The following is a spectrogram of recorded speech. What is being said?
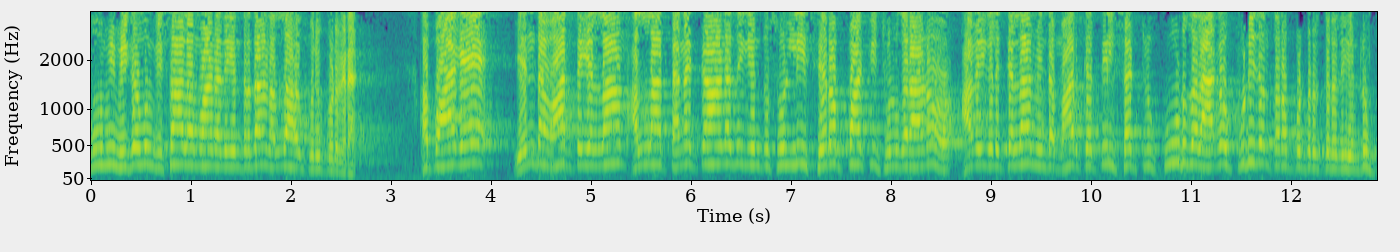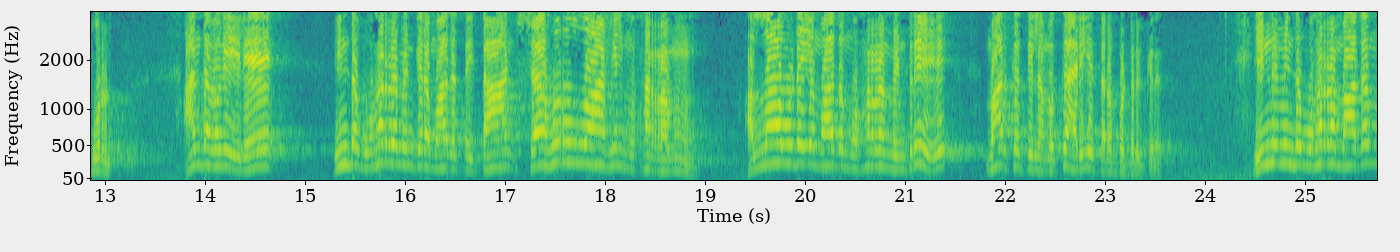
பூமி மிகவும் விசாலமானது என்றுதான் அல்லாஹ் குறிப்பிடுகிறார் அப்ப ஆக எந்த வார்த்தையெல்லாம் அல்லாஹ் தனக்கானது என்று சொல்லி சிறப்பாக்கி சொல்கிறானோ அவைகளுக்கெல்லாம் இந்த மார்க்கத்தில் சற்று கூடுதலாக புனிதம் தரப்பட்டிருக்கிறது என்று பொருள். அந்த வகையிலே இந்த முஹர்ரம் என்கிற மாதத்தை தான் ஷஹருல்லாஹில் முஹர்ரம். அல்லாஹ்வுடைய மாதம் முஹர்ரம் என்று மார்க்கத்தில் நமக்கு அறிய தரப்பட்டிருக்கிறது. இன்னும் இந்த முஹர்ரம் மாதம்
